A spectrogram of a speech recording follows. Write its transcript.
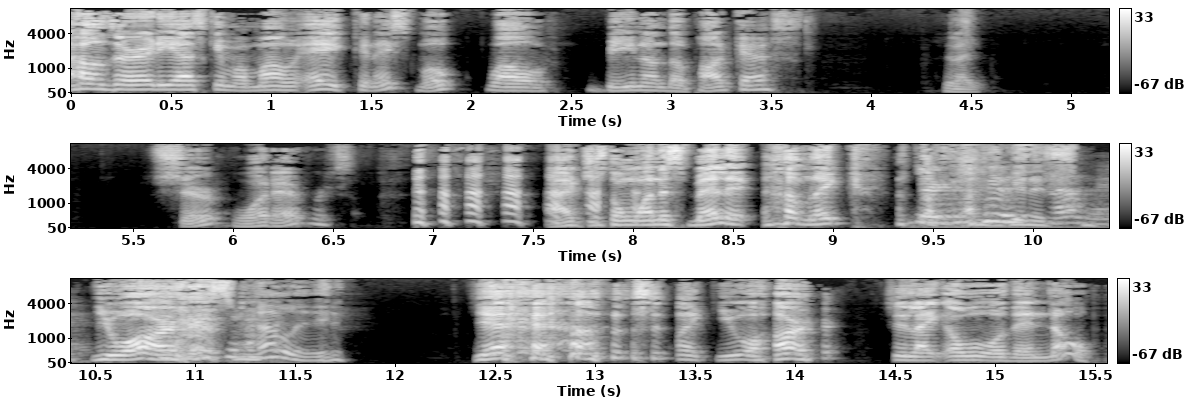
I was already asking my mom, "Hey, can I smoke while being on the podcast?" She's like, "Sure, whatever." I just don't want to smell it. I'm like, You're I'm gonna gonna smell it. "You are." I smell it. Yeah, I was like you are. She's like, oh well, then no.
